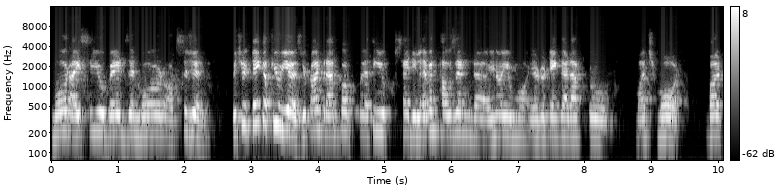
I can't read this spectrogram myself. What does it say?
more ICU beds and more oxygen, which will take a few years. You can't ramp up, I think you said 11,000, uh, you know, you, you, have to take that up to much more. But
